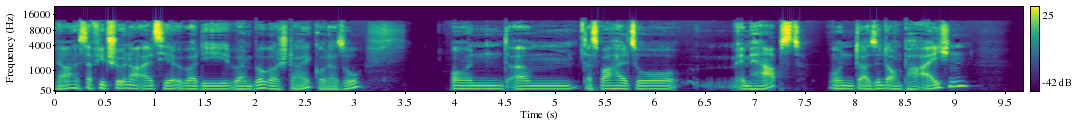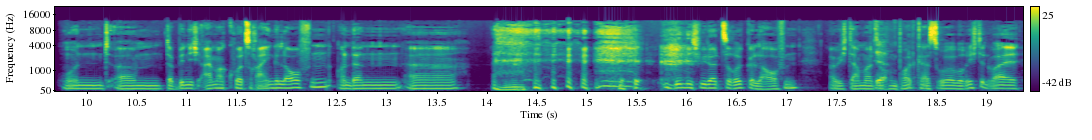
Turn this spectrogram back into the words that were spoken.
Ja, ist ja viel schöner als hier über die beim Bürgersteig oder so. Und ähm, das war halt so im Herbst und da sind auch ein paar Eichen. Und ähm, da bin ich einmal kurz reingelaufen und dann äh, bin ich wieder zurückgelaufen. Habe ich damals ja. auch im Podcast darüber berichtet, weil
